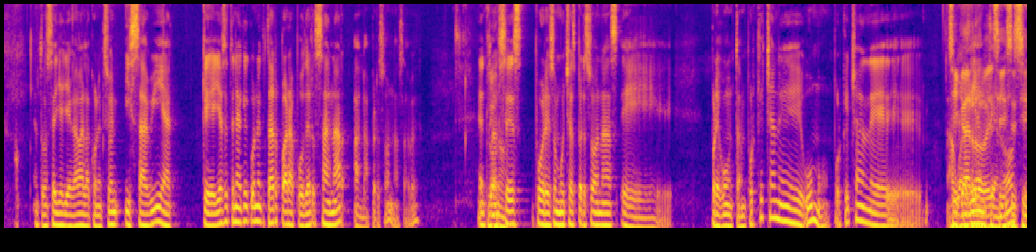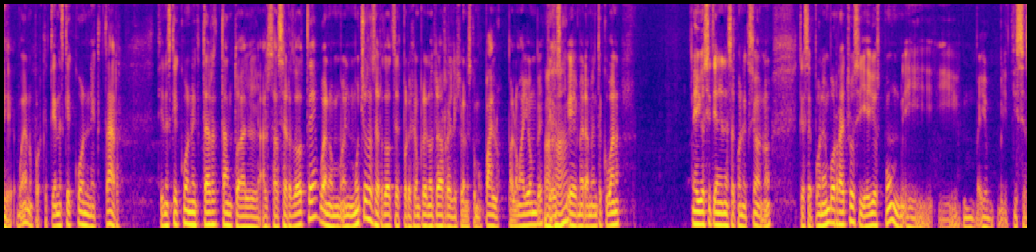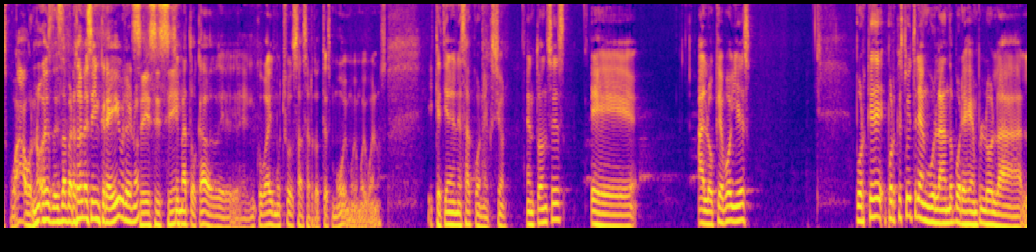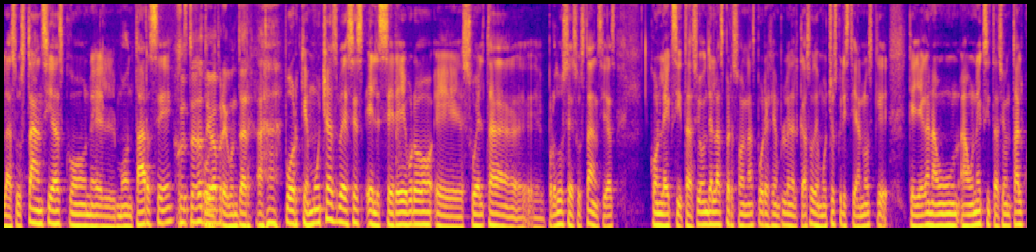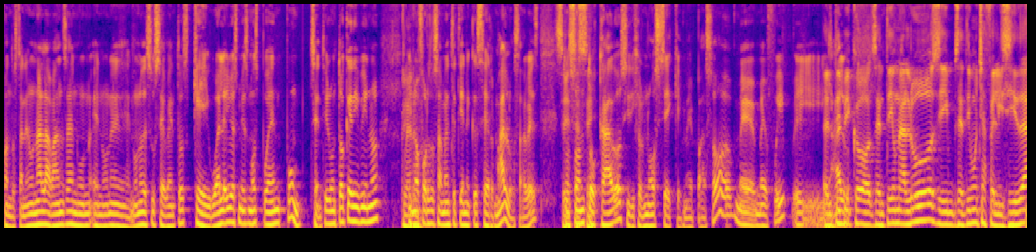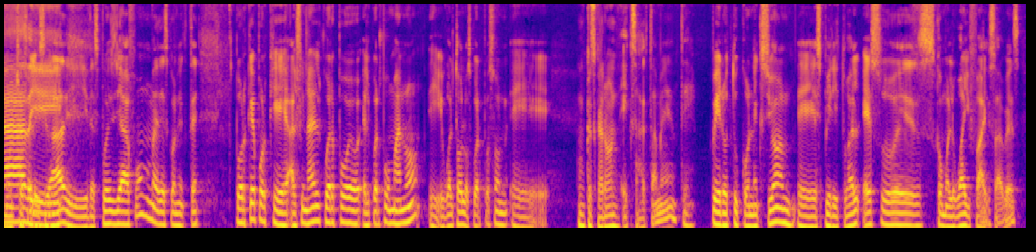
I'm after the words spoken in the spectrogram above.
Entonces ella llegaba a la conexión y sabía que ella se tenía que conectar para poder sanar a la persona, ¿sabes? Entonces, por eso muchas personas eh, preguntan, ¿por qué echan eh, humo? ¿Por qué echan eh, Cigarro, aguardiente, sí, no? sí, sí. Bueno, porque tienes que conectar. Tienes que conectar tanto al, al sacerdote, bueno, en muchos sacerdotes, por ejemplo, en otras religiones como Palo, Palo Mayombe, que Ajá. es eh, meramente cubana, ellos sí tienen esa conexión, ¿no? Que se ponen borrachos y ellos, pum, y, y- y- y dices, wow, ¿no? Es- Esa persona es increíble, ¿no? Sí, sí, sí. Sí me ha tocado. de- en Cuba hay muchos sacerdotes muy, muy, muy buenos y que tienen esa conexión. Entonces, eh, a lo que voy es, ¿por qué, por qué estoy triangulando, por ejemplo, la- las sustancias con el montarse? Justo eso te iba a preguntar. Ajá. porque muchas veces el cerebro eh, suelta, eh, produce sustancias con la excitación de las personas, por ejemplo, en el caso de muchos cristianos que, que llegan a, un, a una excitación tal cuando están en una alabanza, en, un, en, un, en uno de sus eventos, que igual ellos mismos pueden, pum, sentir un toque divino Claro. y no forzosamente tiene que ser malo, ¿sabes? Sí, no son sí. tocados y dijeron, no sé qué me pasó, me, me fui y... El algo". típico, sentí una luz y sentí mucha felicidad. mucha felicidad y- y, después ya fum, me desconecté. ¿Por qué? Porque al final el cuerpo, el cuerpo humano, eh, igual todos los cuerpos son eh, Un cascarón. exactamente, pero tu conexión eh, espiritual, eso es como el wifi, ¿sabes?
